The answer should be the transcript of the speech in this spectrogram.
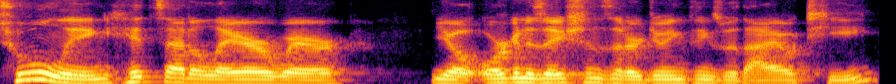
tooling hits at a layer where you know organizations that are doing things with IoT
